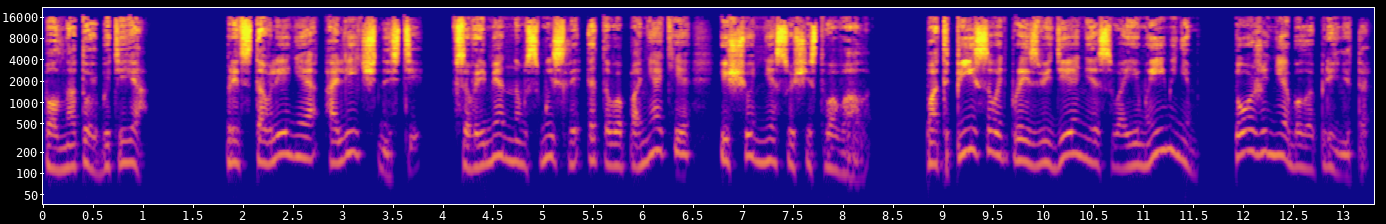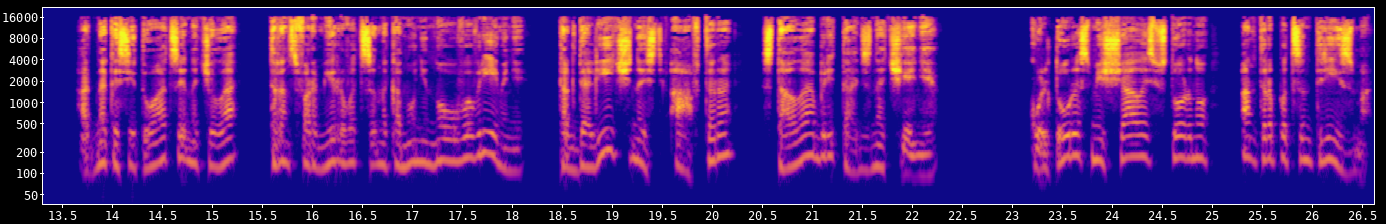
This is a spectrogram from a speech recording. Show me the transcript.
полнотой бытия. Представление о личности в современном смысле этого понятия еще не существовало. Подписывать произведение своим именем тоже не было принято, однако ситуация начала трансформироваться накануне нового времени, когда личность автора стала обретать значение. Культура смещалась в сторону антропоцентризма,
